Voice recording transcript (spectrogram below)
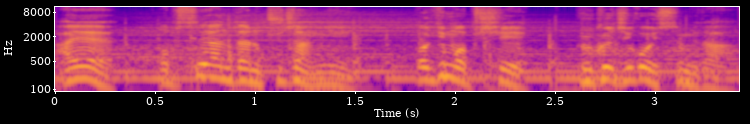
아예 없애야 한다는 주장이 어김없이 불거지고 있습니다.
